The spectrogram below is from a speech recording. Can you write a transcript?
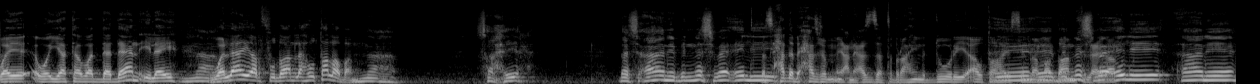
وي- ويتوددان نعم. ولا يرفضان له طلبا نعم صحيح بس أنا بالنسبة إلي بس حدا بحجم يعني عزت إبراهيم الدوري أو طه ياسين إيه، رمضان في بالنسبة العراق؟ إلي أنا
